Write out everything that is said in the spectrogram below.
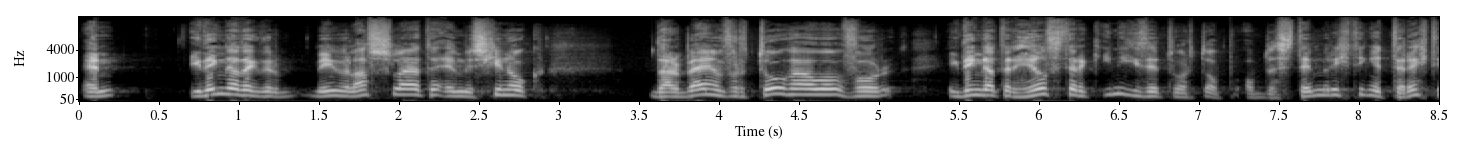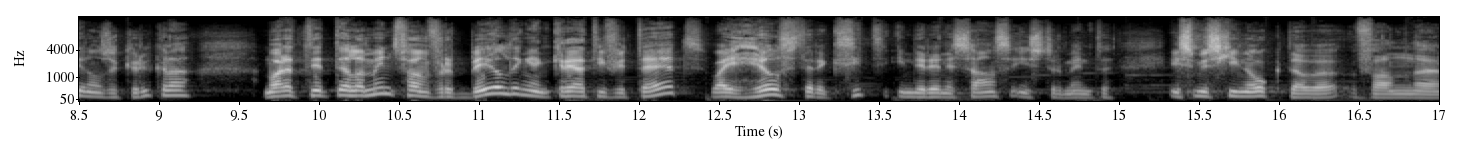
En ik denk dat ik ermee wil afsluiten en misschien ook daarbij een vertoog houden voor ik denk dat er heel sterk ingezet wordt op, op de stemrichtingen, terecht in onze curricula. Maar het, element van verbeelding en creativiteit, wat je heel sterk ziet in de renaissance-instrumenten, is misschien ook dat we van, uh,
